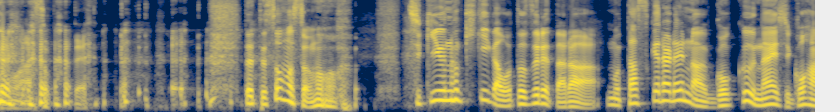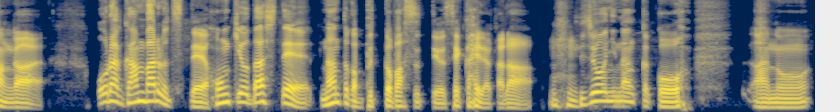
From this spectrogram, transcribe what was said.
と思う、あそこって。だってそもそも地球の危機が訪れたら、もう助けられるのは悟空ないしご飯が、俺は頑張るっつって本気を出して、なんとかぶっ飛ばすっていう世界だから、非常になんかこう、あの、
